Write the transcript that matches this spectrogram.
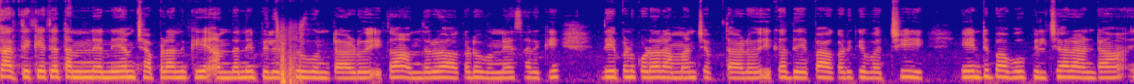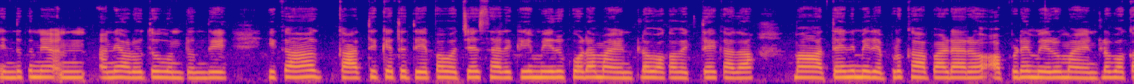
కార్తీక్ అయితే తన నిర్ణయం చెప్పడానికి అందరినీ పిలుస్తూ ఉంటాడు. ఇక అందరూ అక్కడ ఉండేసరికి దీపను కూడా రమ్మని చెప్తాడు. ఇక దీప అక్కడికి వచ్చి ఏంటి బాబు పిలిచారంట? ఎందుకు అని అడుగుతూ ఉంటుంది. ఇక కార్తీక్ అయితే దీప వచ్చేసరికి మీరు కూడా మా ఇంట్లో ఒక వ్యక్తే కదా. మా అత్తయ్యని మీరు ఎప్పుడు కాపాడారో అప్పుడే మీరు మా ఇంట్లో ఒక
